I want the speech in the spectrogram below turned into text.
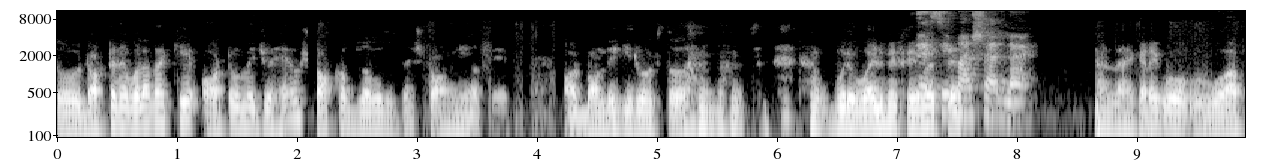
तो डॉक्टर ने बोला था कि ऑटो में जो है वो शॉक ऑब्जर्वर्स होते हैं स्ट्रांग नहीं होते। और बॉम्बे की रोड तो पूरे वर्ल्ड में फ़ेमस है। अल्लाह करेक्ट वो वो आप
